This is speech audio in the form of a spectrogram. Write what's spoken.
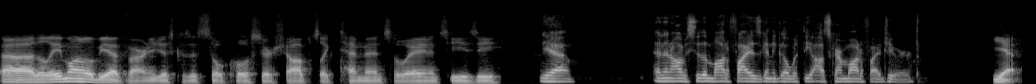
Uh, the late model will be at Varney just because it's so close to our shop. It's like 10 minutes away and it's easy. Yeah. And then obviously the modify is going to go with the OSCAAR modified tour. Yeah,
